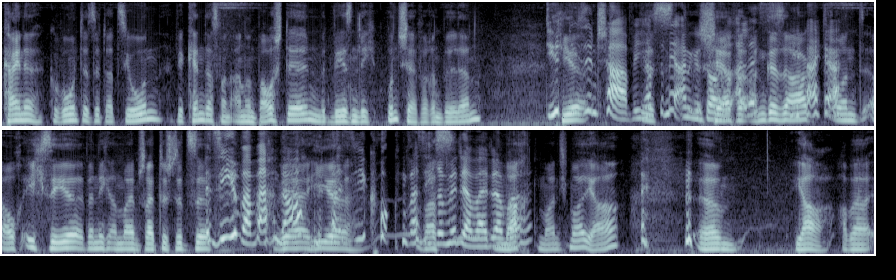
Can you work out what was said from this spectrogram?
keine gewohnte Situation. Wir kennen das von anderen Baustellen mit wesentlich unschärferen Bildern. Die, die sind scharf, ich habe sie mir angeschaut. Schärfe Alles, angesagt ja, ja. und auch ich sehe, wenn ich an meinem Schreibtisch sitze. Sie überwachen auch, hier Sie gucken, was, was Ihre Mitarbeiter macht. Macht manchmal, ja. ähm, ja, aber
